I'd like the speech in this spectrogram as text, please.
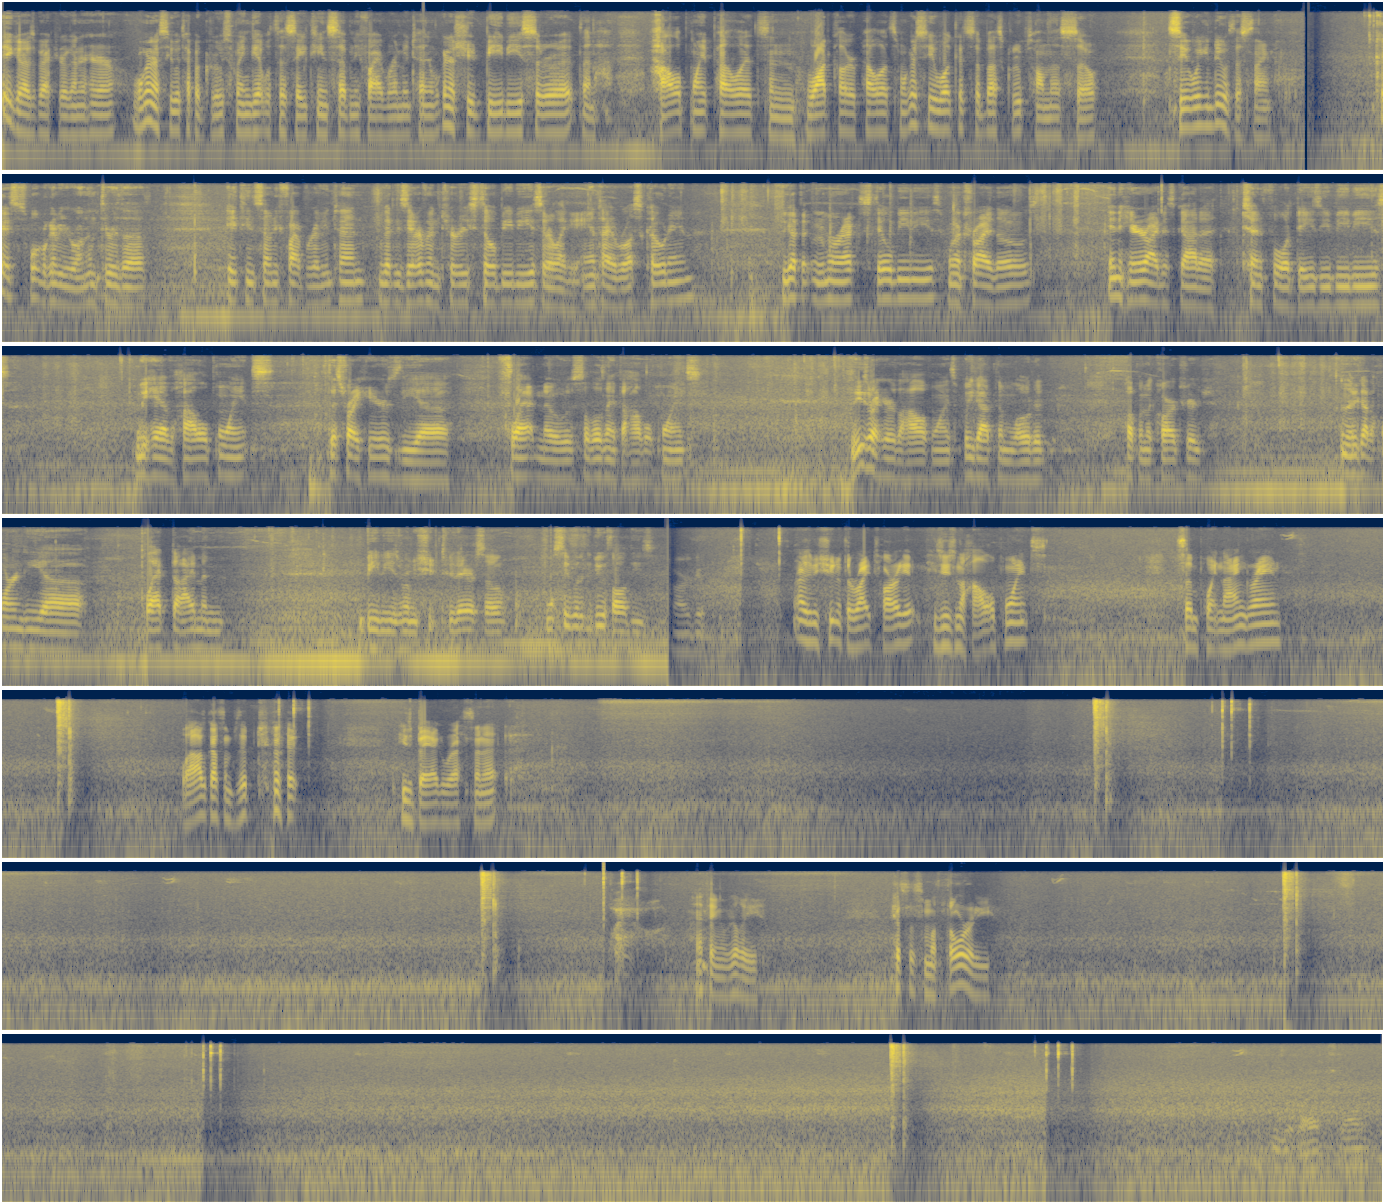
Hey guys, Backyard Airgunner here. We're going to see what type of groups we can get with this 1875 Remington. We're going to shoot BBs through it, then hollow point pellets and wad cutter pellets. We're going to see what gets the best groups on this, so see what we can do with this thing. Okay, this is what we're going to be running through the 1875 Remington. We got these Air Venturi steel BBs. They're like anti-rust coating. We got the Umarex steel BBs. We're going to try those. In here, I just got a tin full of Daisy BBs we have hollow points. This right here is the uh, flat nose, so those ain't the hollow points. These right here are the hollow points. We got them loaded up in the cartridge. And then we got the Hornady uh, Black Diamond BBs we're going to be shooting to there, so we'll see what we can do with all these. Target. Going to be shooting at the right target. He's using the hollow points. 7.9 grain. Wow, it's got some zip to it. He's bag rests in it. Wow, that thing really hits with some authority. Is the last one.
